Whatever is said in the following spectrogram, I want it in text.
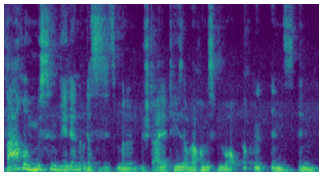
Warum müssen wir denn, und das ist jetzt mal eine steile These, warum müssen wir überhaupt noch in, in, in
